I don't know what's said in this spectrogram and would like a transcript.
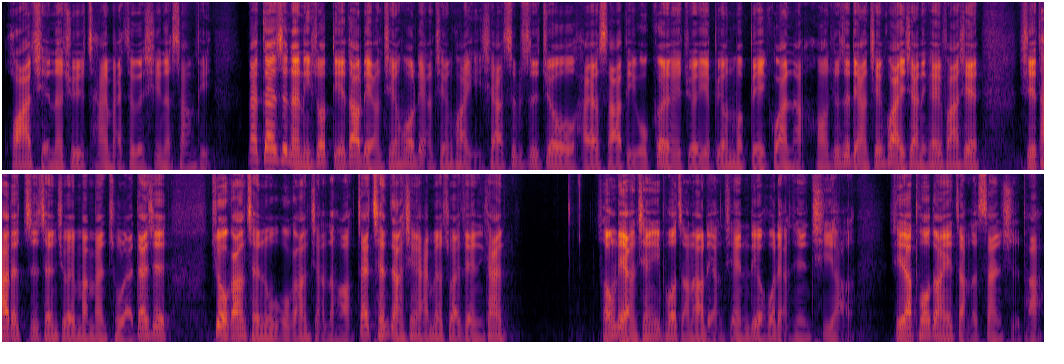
花钱呢去采买这个新的商品。那但是呢，你说跌到两千或两千块以下，是不是就还要杀低？我个人也觉得也不用那么悲观了哦。就是两千块以下，你可以发现，其实它的支撑就会慢慢出来。但是，就我刚刚陈如我刚刚讲的哈，在成长性还没有出来之前，你看从两千一波涨到两千六或两千七好了，其实它波段也涨了三十趴。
